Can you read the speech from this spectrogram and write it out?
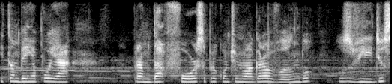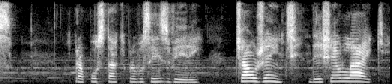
e também apoiar para me dar força para continuar gravando os vídeos para postar aqui para vocês verem. Tchau, gente. Deixem o like.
